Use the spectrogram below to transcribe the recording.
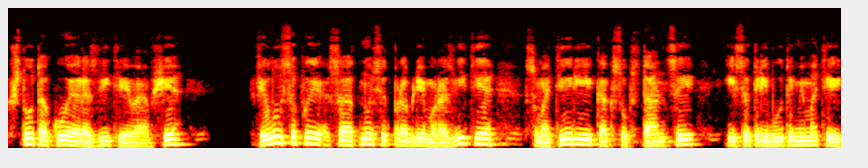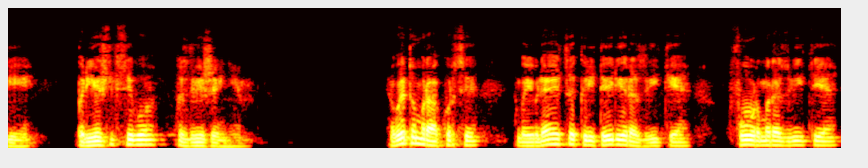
«что такое развитие вообще?», философы соотносят проблему развития с материей как субстанцией и с атрибутами материи, прежде всего с движением. В этом ракурсе выявляется критерий развития, формы развития,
